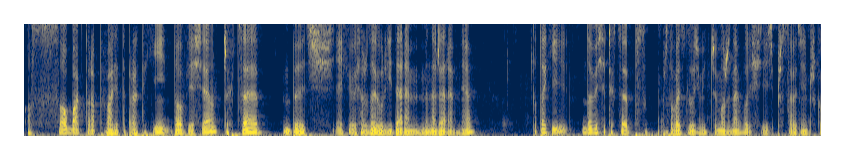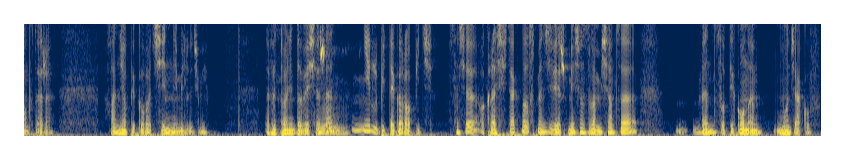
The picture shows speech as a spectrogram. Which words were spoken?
osoba, która prowadzi te praktyki, dowie się, czy chce być jakiegoś rodzaju liderem, menedżerem, nie? To taki dowie się, czy chce po prostu pracować z ludźmi, czy może jednak woli siedzieć przez cały dzień przy komputerze, a nie opiekować się innymi ludźmi. Ewentualnie dowie się, że hmm. nie lubi tego robić. W sensie określić, tak? No spędzi, wiesz, miesiąc, dwa miesiące będąc opiekunem młodziaków.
